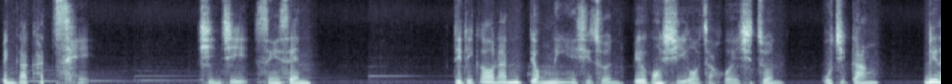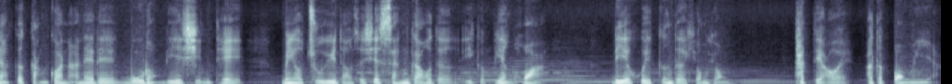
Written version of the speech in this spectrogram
变加较脆，甚至生生，直直到咱中年的时阵，比如讲四五十岁的时阵，有一天。你哪个感官安尼咧舞弄你的身体，没有注意到这些三高的一个变化，你也会更得熊熊塌掉诶，啊得崩伊啊，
